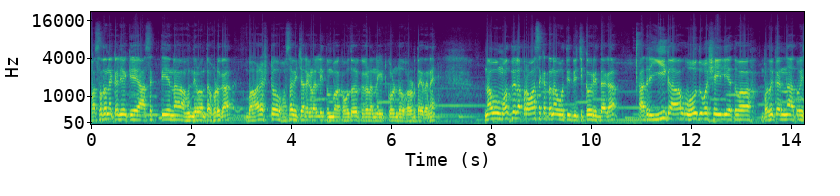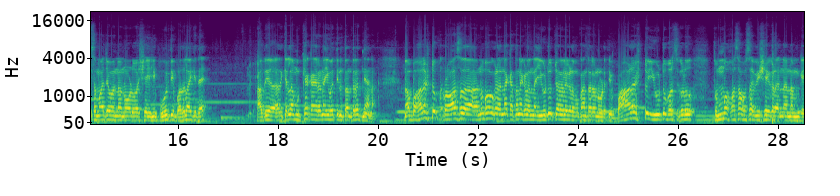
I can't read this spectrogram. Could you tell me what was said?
ಹೊಸದನ್ನು ಕಲಿಯೋಕ್ಕೆ ಆಸಕ್ತಿಯನ್ನು ಹೊಂದಿರುವಂಥ ಹುಡುಗ. ಬಹಳಷ್ಟು ಹೊಸ ವಿಚಾರಗಳಲ್ಲಿ ತುಂಬ ಕೌತುಕಗಳನ್ನು ಇಟ್ಕೊಂಡು ಹೊರಡ್ತಾ ಇದ್ದಾನೆ. ನಾವು ಮೊದಲೆಲ್ಲ ಪ್ರವಾಸ ಕಥನ ಓದ್ತಿದ್ವಿ ಚಿಕ್ಕವರಿದ್ದಾಗ. ಆದರೆ ಈಗ ಓದುವ ಶೈಲಿ ಅಥವಾ ಬದುಕನ್ನು ಅಥವಾ ಈ ಸಮಾಜವನ್ನು ನೋಡುವ ಶೈಲಿ ಪೂರ್ತಿ ಬದಲಾಗಿದೆ. ಅದು ಅದಕ್ಕೆಲ್ಲ ಮುಖ್ಯ ಕಾರಣ ಇವತ್ತಿನ ತಂತ್ರಜ್ಞಾನ. ನಾವು ಬಹಳಷ್ಟು ಪ್ರವಾಸದ ಅನುಭವಗಳನ್ನು, ಕಥನಗಳನ್ನು ಯೂಟ್ಯೂಬ್ ಚಾನಲ್ಗಳ ಮುಖಾಂತರ ನೋಡ್ತೀವಿ. ಬಹಳಷ್ಟು ಯೂಟ್ಯೂಬರ್ಸ್ಗಳು ತುಂಬ ಹೊಸ ಹೊಸ ವಿಷಯಗಳನ್ನು ನಮಗೆ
